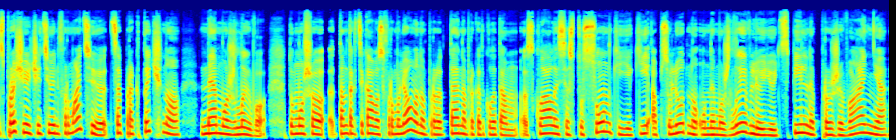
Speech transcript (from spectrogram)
спрощуючи цю інформацію, це практично неможливо, тому що там так цікаво сформульовано про те, наприклад, коли там склалися стосунки, які абсолютно унеможливлюють спільне проживання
